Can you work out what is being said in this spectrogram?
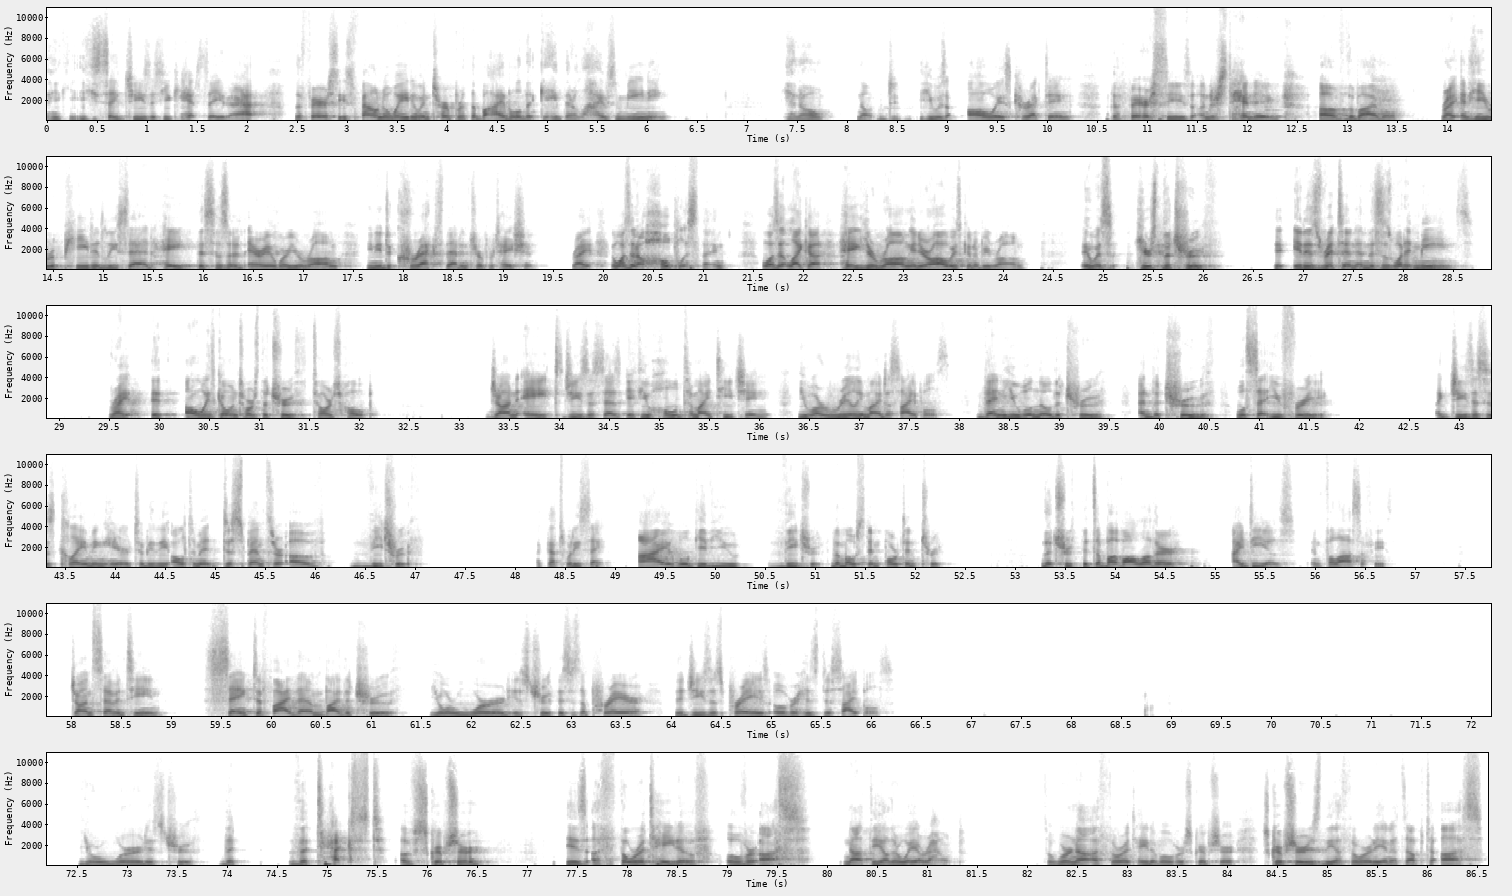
He, he say, Jesus, you can't say that. The Pharisees found a way to interpret the Bible that gave their lives meaning. You know, no, he was always correcting the Pharisees' understanding of the Bible, right? And he repeatedly said, hey, this is an area where you're wrong. You need to correct that interpretation, right? It wasn't a hopeless thing. It wasn't like a, hey, you're wrong and you're always going to be wrong. It was, here's the truth. It, it is written, and this is what it means, right? It always going towards the truth, towards hope. John 8, Jesus says, If you hold to my teaching, you are really my disciples. Then you will know the truth, and the truth will set you free. Like Jesus is claiming here to be the ultimate dispenser of the truth. Like that's what he's saying. I will give you the truth, the most important truth, the truth that's above all other ideas and philosophies. John 17, sanctify them by the truth. Your word is truth. This is a prayer that Jesus prays over his disciples. Your word is truth. The, the text of Scripture is authoritative over us, not the other way around. So we're not authoritative over Scripture. Scripture is the authority, and it's up to us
